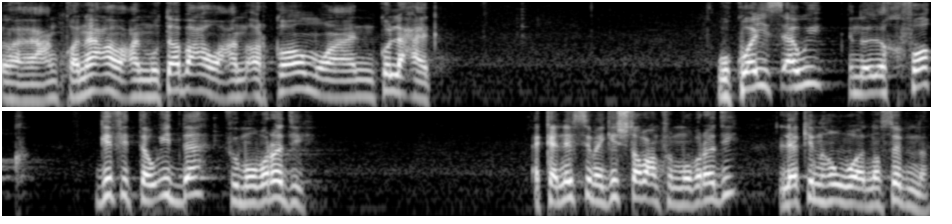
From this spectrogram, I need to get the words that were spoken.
عن قناعة وعن متابعة وعن أرقام وعن كل حاجة. وكويس قوي إن الإخفاق جه في التوقيت ده في المباراة دي. كان نفسي ما يجيش طبعا في المباراة دي لكن هو نصيبنا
